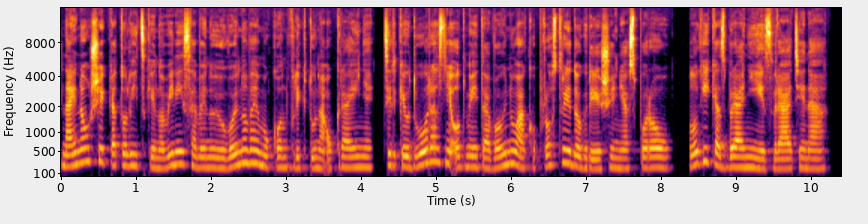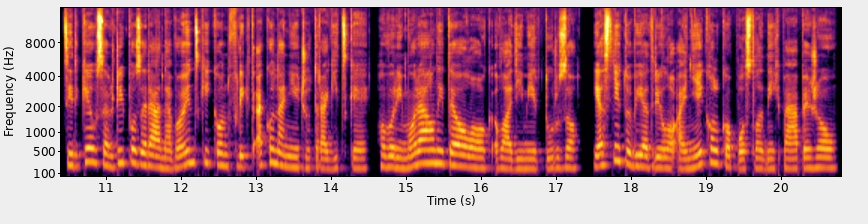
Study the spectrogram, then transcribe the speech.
Najnovšie katolícke noviny sa venujú vojnovému konfliktu na Ukrajine. Cirkev dôrazne odmieta vojnu ako prostriedok riešenia sporov. Logika zbraní je zvrátená. Cirkev sa vždy pozerá na vojenský konflikt ako na niečo tragické, hovorí morálny teológ Vladimír Turzo. Jasne to vyjadrilo aj niekoľko posledných pápežov.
